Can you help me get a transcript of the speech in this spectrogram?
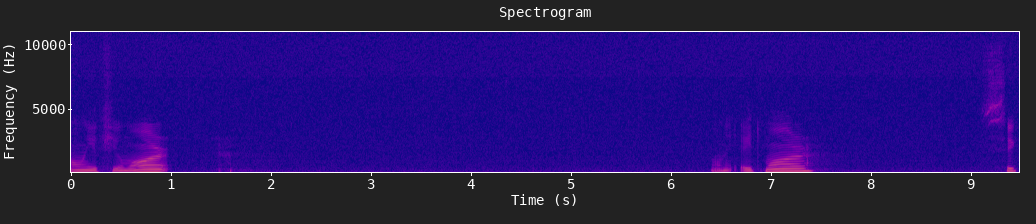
Only a few more. Only eight more. Six.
